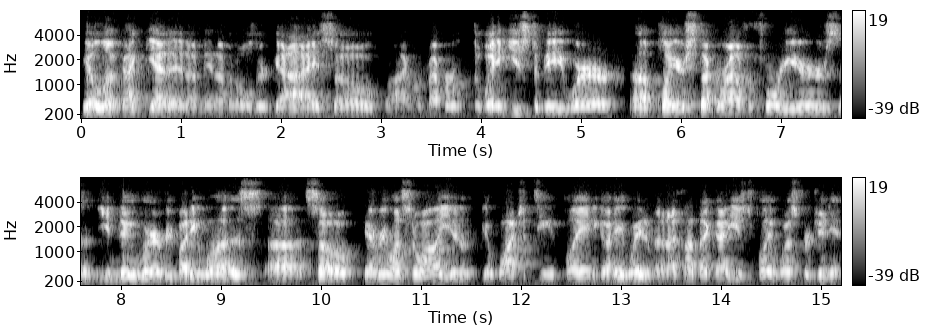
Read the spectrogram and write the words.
you know, look, I get it. I mean, I'm an older guy, so I remember the way it used to be, where uh, players stuck around for four years and you knew where everybody was. Uh, so every once in a while, you you watch a team play and you go, "Hey, wait a minute! I thought that guy used to play at West Virginia."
